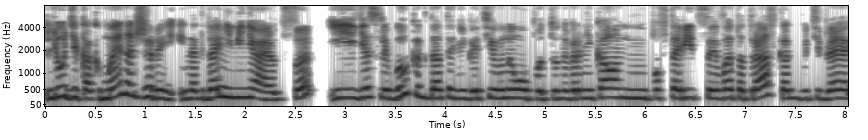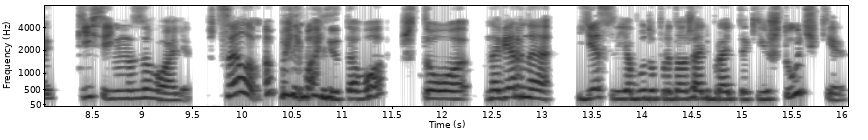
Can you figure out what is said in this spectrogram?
люди как менеджеры иногда не меняются. И если был когда-то негативный опыт, то наверняка он повторится и в этот раз, как бы тебя кисей не называли. В целом, понимание того, что, наверное, если я буду продолжать брать такие штучки,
